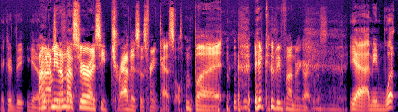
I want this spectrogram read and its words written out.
it could be. You know, I, I mean, I'm not sure I see Travis as Frank Castle, but it could be fun regardless. Yeah, I mean, what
